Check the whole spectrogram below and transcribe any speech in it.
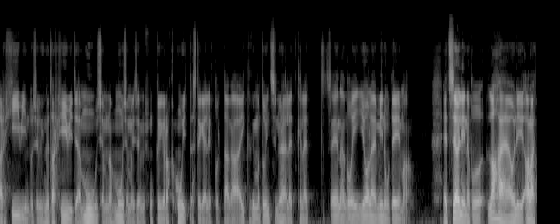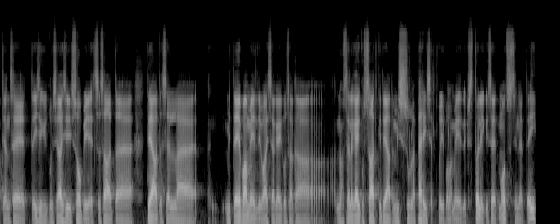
arhiivindus ja kõik need arhiivid ja muuseum, noh, muuseum oli see, mis mind kõige rohkem huvitas tegelikult, aga ikkagi ma tundsin ühel hetkel, et see nagu ei ole minu teema. et see oli nagu lahe oli, alati on see, et isegi kui see asi ei sobi, et sa saad äh, teada selle mitte ebameeldiva asja käigus, aga noh, selle käigus saadki teada, mis sulle päriselt võib-olla meeldib, sest oligi see, et ma otsustasin, et ei,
